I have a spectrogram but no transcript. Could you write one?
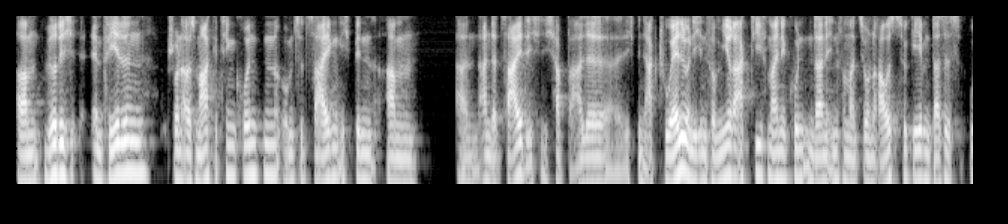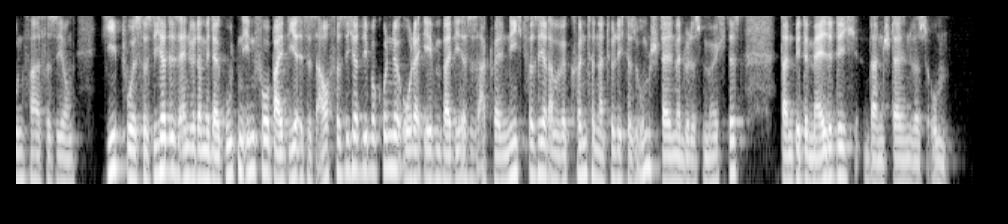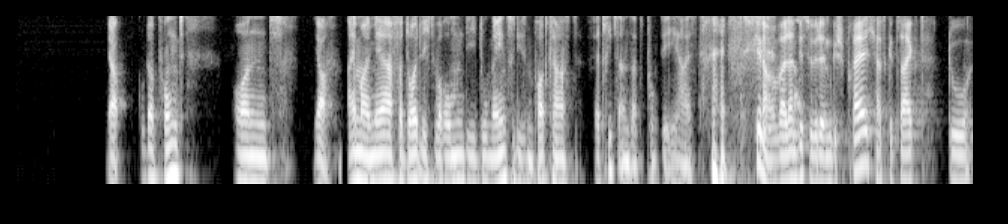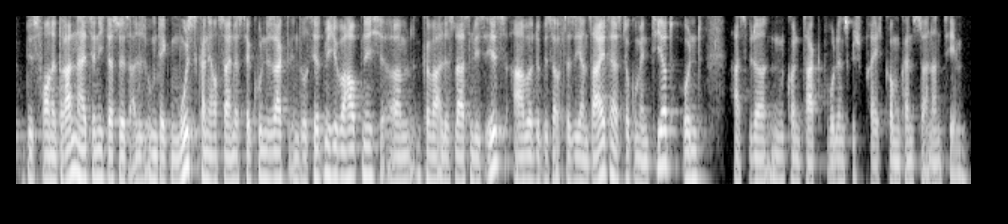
Ähm, würde ich empfehlen, schon aus Marketinggründen, um zu zeigen, ich bin ähm, an, an, der Zeit, ich, ich habe alle, ich bin aktuell und ich informiere aktiv meine Kunden, da eine Information rauszugeben, dass es Unfallversicherung gibt, wo es versichert ist, entweder mit der guten Info, bei dir ist es auch versichert, lieber Kunde, oder eben bei dir ist es aktuell nicht versichert, aber wir könnten natürlich das umstellen, wenn du das möchtest. Dann bitte melde dich, dann stellen wir es um. Ja, guter Punkt. Und ja, einmal mehr verdeutlicht, warum die Domain zu diesem Podcast vertriebsansatz.de heißt. genau, weil dann bist du wieder im Gespräch, hast gezeigt, du bist vorne dran, heißt ja nicht, dass du jetzt alles umdecken musst. Kann ja auch sein, dass der Kunde sagt, interessiert mich überhaupt nicht, ähm, können wir alles lassen, wie es ist, aber du bist auf der sicheren Seite, hast dokumentiert und hast wieder einen Kontakt, wo du ins Gespräch kommen kannst zu anderen Themen.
